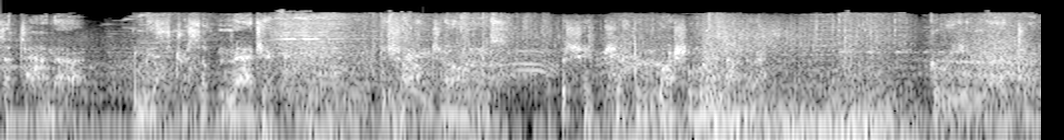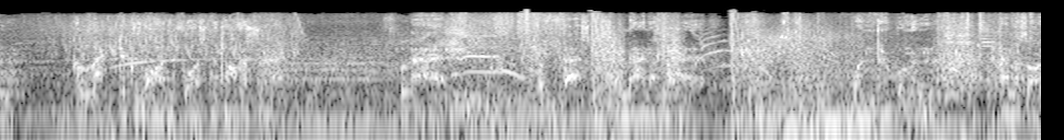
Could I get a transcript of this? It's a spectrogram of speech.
Zatanna, mistress of magic. J'onn J'onzz, the shape-shifting Martian manhunter. Green Lantern, galactic law enforcement officer. Flash, the fastest man alive. Wonder Woman, Amazon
